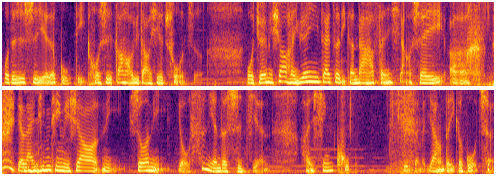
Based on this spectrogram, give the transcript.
或者是事业的谷底，或是刚好遇到一些挫折。我觉得米需要很愿意在这里跟大家分享，所以呃，也来听听米需要你说你有四年的时间很辛苦是怎么样的一个过程？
